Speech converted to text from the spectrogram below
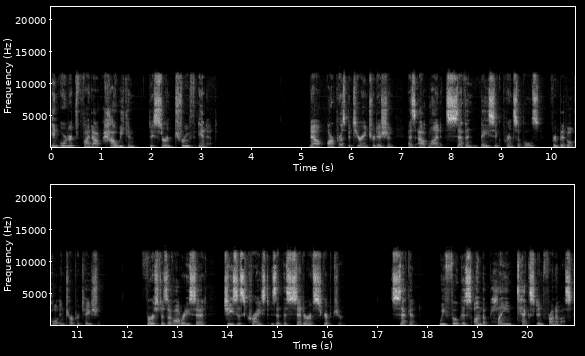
in order to find out how we can discern truth in it. Now, our Presbyterian tradition has outlined seven basic principles for biblical interpretation. First, as I've already said, Jesus Christ is at the center of Scripture. Second, we focus on the plain text in front of us,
